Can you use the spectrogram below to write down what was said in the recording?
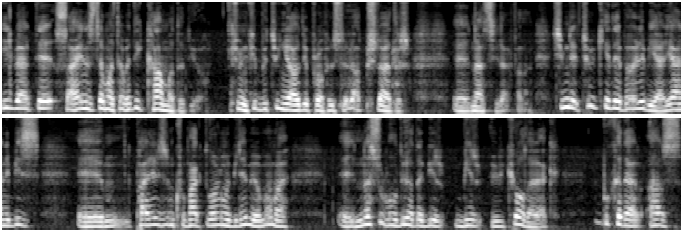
Hilbert de sayenizde matematik kalmadı diyor. Çünkü bütün Yahudi profesörleri atmışlardır e, Naziler falan. Şimdi Türkiye'de böyle bir yer. Yani biz e, paralelizm kurmak doğru mu bilemiyorum ama e, nasıl oluyor da bir bir ülke olarak bu kadar az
